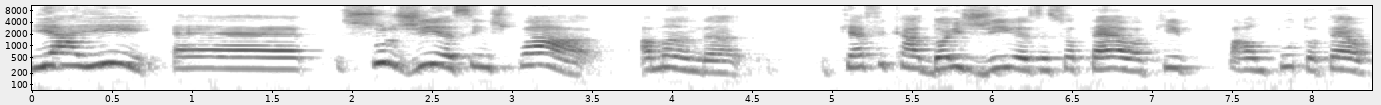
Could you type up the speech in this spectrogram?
E aí, é, surgia assim, tipo, ah, Amanda, quer ficar dois dias nesse hotel aqui, pá, um puto hotel?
